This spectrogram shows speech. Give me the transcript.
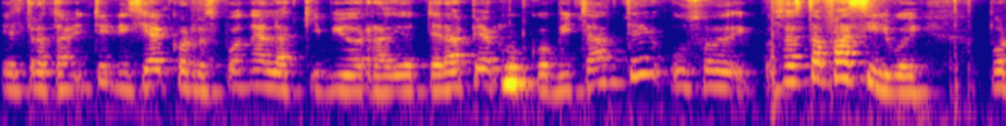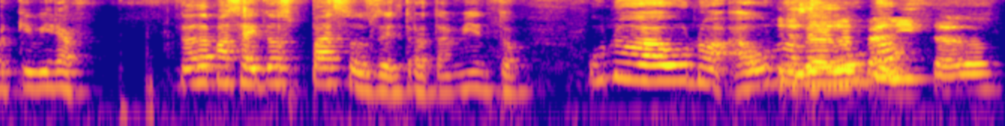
el tratamiento inicial corresponde a la quimioradioterapia concomitante, uso de... O sea, está fácil, güey, porque mira, nada más hay dos pasos del tratamiento. 1A1 a ¿Está 1B1. localizado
